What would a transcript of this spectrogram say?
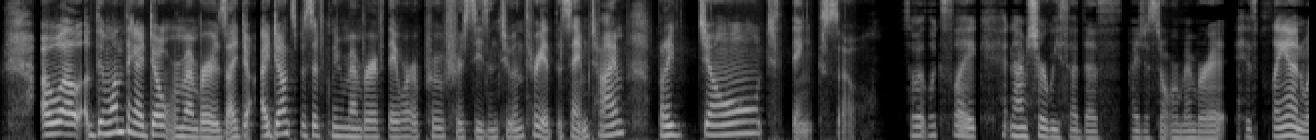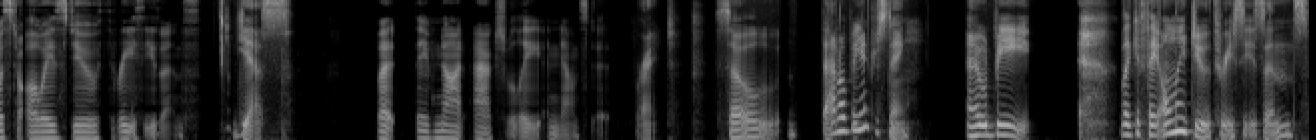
oh well, the one thing I don't remember is I don't, I don't specifically remember if they were approved for season two and three at the same time, but I don't think so. so it looks like, and I'm sure we said this, I just don't remember it. His plan was to always do three seasons, Yes, but they've not actually announced it. right. So that'll be interesting, and it would be like if they only do three seasons.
